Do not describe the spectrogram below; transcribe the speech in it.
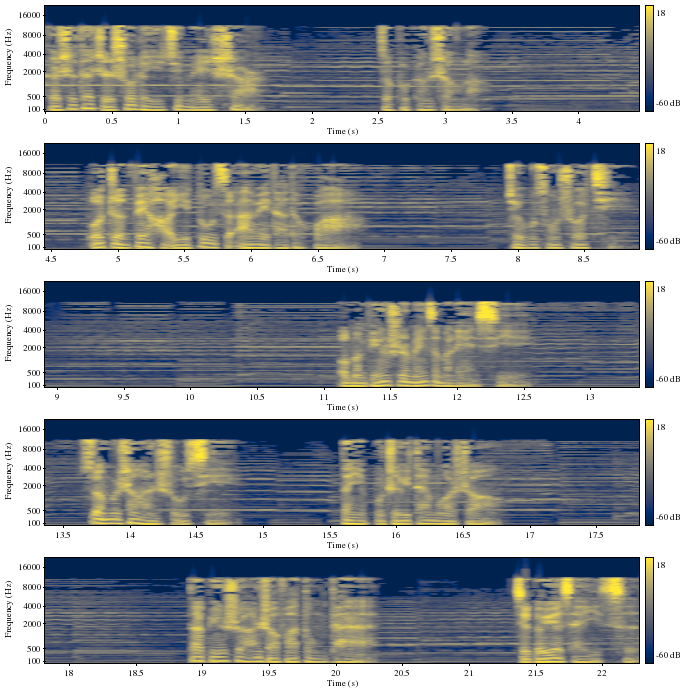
可是他只说了一句“没事儿”，就不吭声了。我准备好一肚子安慰他的话，却无从说起。我们平时没怎么联系，算不上很熟悉，但也不至于太陌生。他平时很少发动态，几个月才一次，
